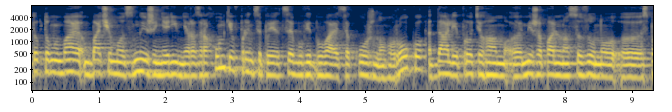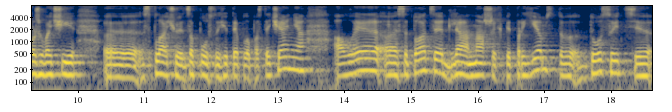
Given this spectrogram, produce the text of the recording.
Тобто ми бачимо зниження рівня розрахунків. В принципі, це відбувається кожного року. Далі протягом е, міжопального сезону е, споживачі е, сплачують за послуги теплопостачання, але е, ситуація для наших підприємств досить е,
